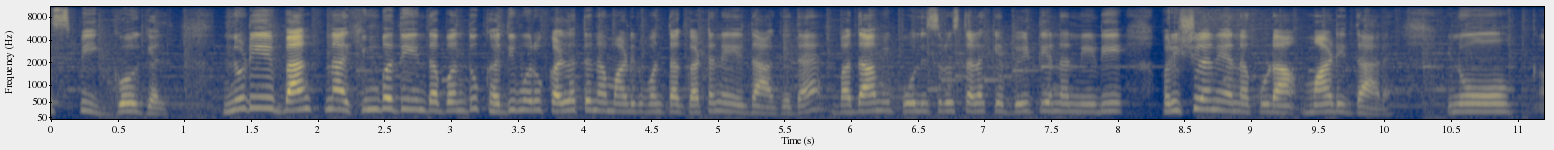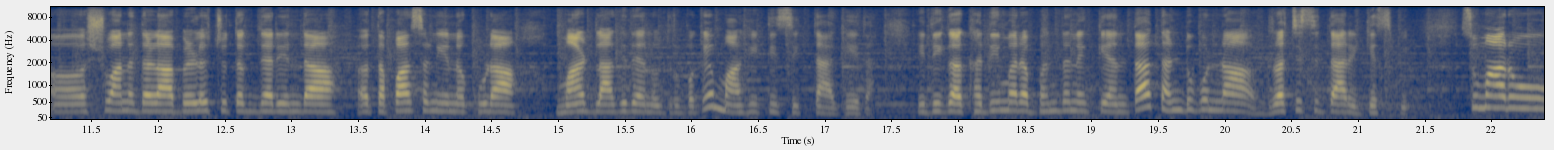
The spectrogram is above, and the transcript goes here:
ಎಸ್ಪಿ ಗೋಯಲ್, ನುಡಿ ಬ್ಯಾಂಕ್ನ ಹಿಂಬದಿಯಿಂದ ಬಂದು ಖದೀಮರು ಕಳ್ಳತನ ಮಾಡಿರುವಂತಹ ಘಟನೆ ಇದಾಗಿದೆ. ಬದಾಮಿ ಪೊಲೀಸರು ಸ್ಥಳಕ್ಕೆ ಭೇಟಿಯನ್ನು ನೀಡಿ ಪರಿಶೀಲನೆಯನ್ನು ಕೂಡ ಮಾಡಿದ್ದಾರೆ. ಇನ್ನು ಶ್ವಾನದಳ ಬೆಳಚು ತಜ್ಞರಿಂದ ತಪಾಸಣೆಯನ್ನು ಕೂಡ ಮಾಡಲಾಗಿದೆ ಅನ್ನೋದ್ರ ಬಗ್ಗೆ ಮಾಹಿತಿ ಸಿಗ್ತಾ ಇದೆ. ಇದೀಗ ಖದೀಮರ ಬಂಧನಕ್ಕೆ ಅಂತ ತಂಡವನ್ನು ರಚಿಸಿದ್ದಾರೆ ಎಸ್ಪಿ. ಸುಮಾರು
